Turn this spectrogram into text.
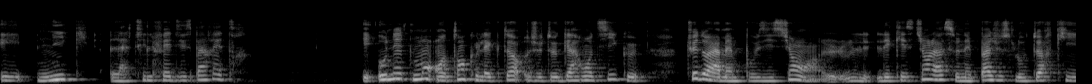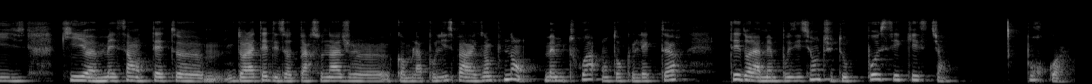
Et Nick l'a-t-il fait disparaître? Et honnêtement, en tant que lecteur, je te garantis que tu es dans la même position. Hein. Les questions là, ce n'est pas juste l'auteur qui, qui euh, met ça en tête, euh, dans la tête des autres personnages, euh, comme la police par exemple. Non, même toi, en tant que lecteur, tu es dans la même position, tu te poses ces questions. Pourquoi?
